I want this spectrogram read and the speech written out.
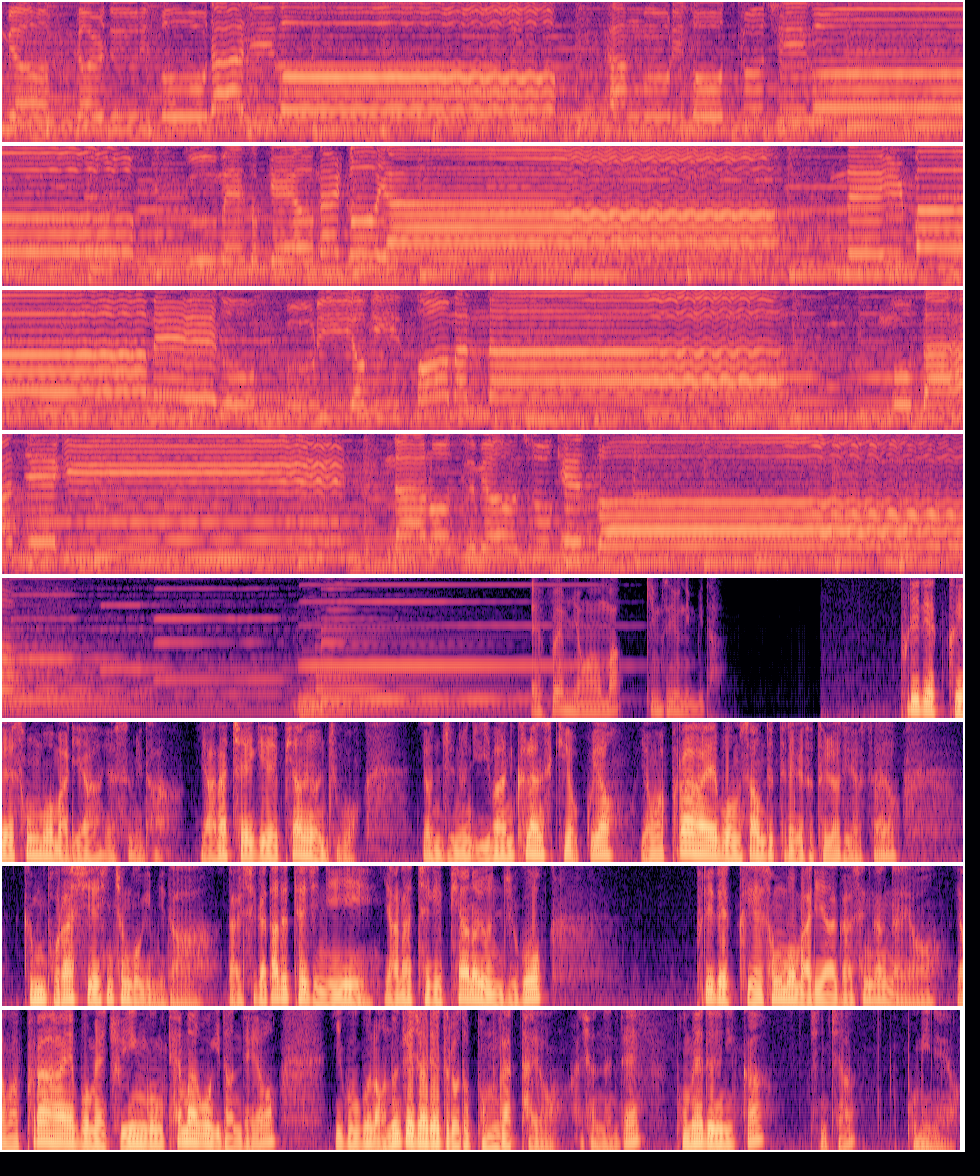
후면 별들이 쏟아지고 좋겠어 FM 영화음악 김세윤입니다. 프리데크의 성모 마리아였습니다. 야나체크의 피아노 연주곡, 연주는 이반 클란스키였고요. 영화 프라하의 봄 사운드 트랙에서 들려드렸어요. 금보라 씨의 신청곡입니다. 날씨가 따뜻해지니 야나체크의 피아노 연주곡 프리데크의 성모 마리아가 생각나요. 영화 프라하의 봄의 주인공 테마곡이던데요. 이 곡은 어느 계절에 들어도 봄 같아요 하셨는데 봄에 들으니까 진짜 봄이네요.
